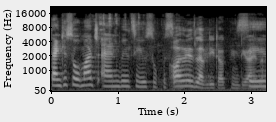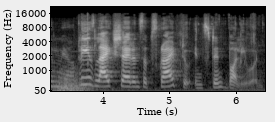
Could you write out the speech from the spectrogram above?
Thank you so much, and we'll see you super soon. Always lovely talking to you. Aina. Same here. Please like, share, and subscribe to Instant Bollywood.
